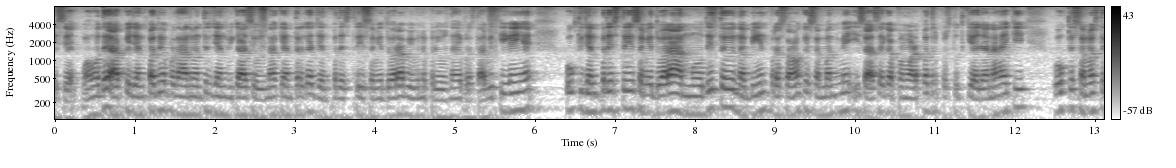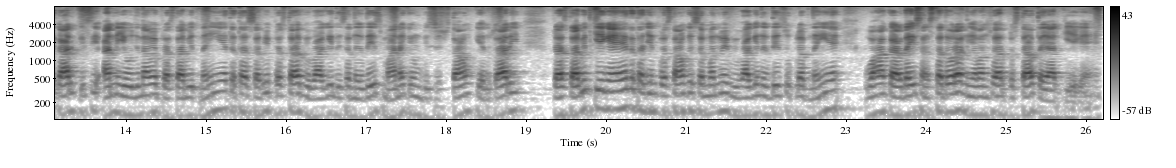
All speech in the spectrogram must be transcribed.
विषयक। महोदय, आपके जनपद में प्रधानमंत्री जन विकास योजना के अंतर्गत जनपद स्तरीय समिति द्वारा विभिन्न परियोजनाएँ प्रस्तावित की गई हैं। उक्त जनपद स्तरीय समिति द्वारा अनुमोदित नवीन प्रस्तावों के संबंध में इस आशय का प्रमाण पत्र प्रस्तुत किया जाना है कि उक्त समस्त कार्य किसी अन्य योजना में प्रस्तावित नहीं है तथा सभी प्रस्ताव विभागीय दिशा निर्देश मानक एवं विशिष्टताओं के अनुसार ही प्रस्तावित किए गए हैं तथा जिन प्रस्तावों के संबंध में विभागीय निर्देश उपलब्ध नहीं है, वहाँ कार्यदायी संस्था द्वारा नियमानुसार प्रस्ताव तैयार किए गए हैं।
